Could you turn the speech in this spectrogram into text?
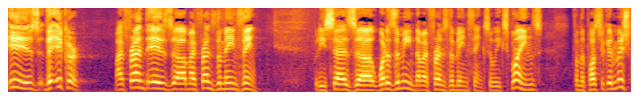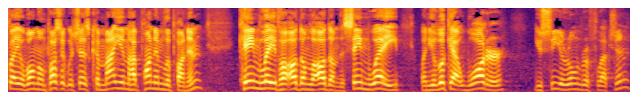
is the ikr. My friend is uh, my friend's the main thing. But he says, uh, what does it mean that my friend's the main thing? So he explains from the pasuk in Mishlei, a well-known pasuk which says, "Kamayim haponim leponim, kain lev ha'adam la'adam." The same way when you look at water, you see your own reflection.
